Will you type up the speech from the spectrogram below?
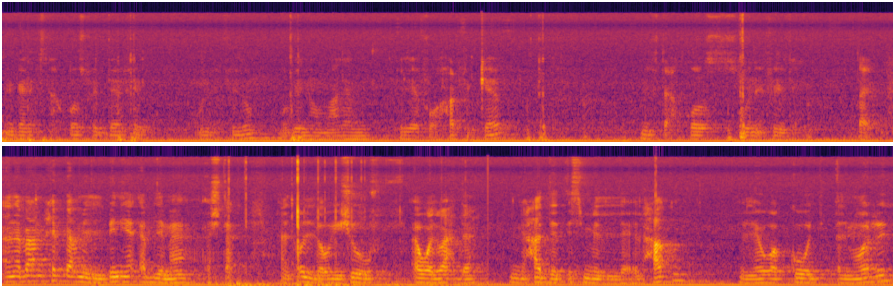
نرجع نفتح قوس في الداخل ونقفله وبينهم علامة اللي فوق حرف الكاف نفتح قوس ونقفله تاني طيب. أنا بعمل بحب أعمل البنية قبل ما أشتغل. هنقول له يشوف أول واحدة نحدد اسم الحقل اللي هو كود المورد.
